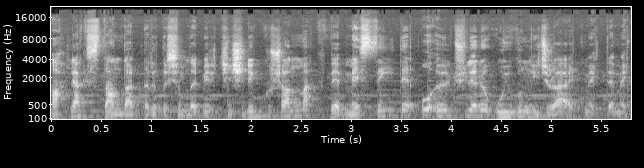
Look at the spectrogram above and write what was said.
ahlak standartları dışında bir kişilik kuşanmak ve mesleği de o ölçülere uygun icra etmek demek.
